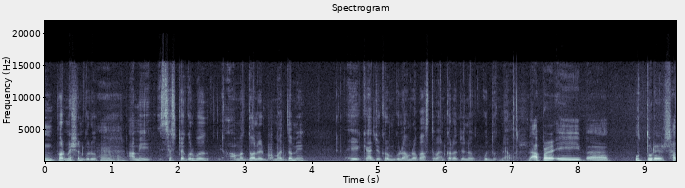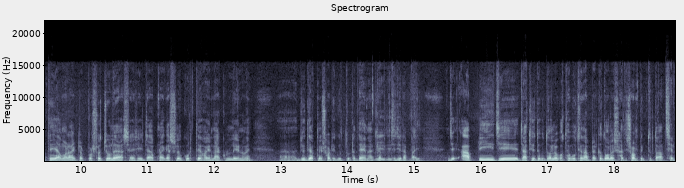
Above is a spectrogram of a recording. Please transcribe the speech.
ইনফরমেশনগুলো আমি চেষ্টা করব আমার দলের মাধ্যমে এই কার্যক্রমগুলো আমরা বাস্তবায়ন করার জন্য উদ্যোগ নেওয়ার। আপনার এই উত্তরের সাথে আমার একটা প্রশ্ন চলে আসে সেটা আপনাকে আসলে করতে হয় না করলে নয়। যদি আপনি সঠিক উত্তরটা দেন আর কাছে যেটা পাই। যে আপনি যে জাতীয় দলের কথা বলছেন আপনার একটা দলের সাথে সম্পৃক্ততা আছেন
